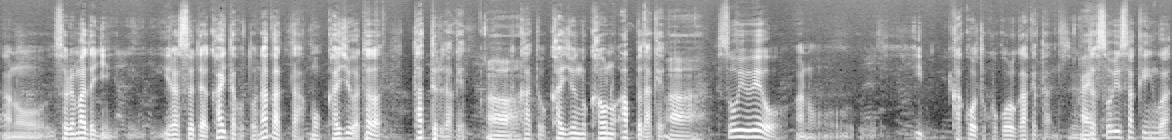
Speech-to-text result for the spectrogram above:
あのそれまでにイラストでは描いたことなかったもう怪獣がただ立ってるだけ怪獣の顔のアップだけそういう絵をあの描こうと心がけたんですよ、はい、そういう作品は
